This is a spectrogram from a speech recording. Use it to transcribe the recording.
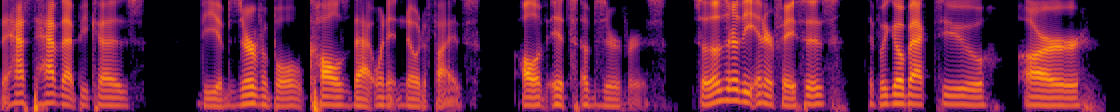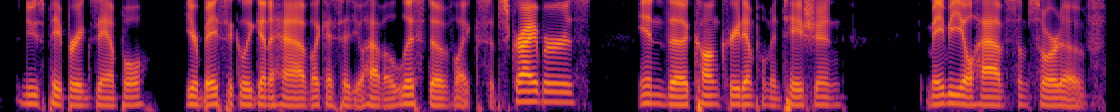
And it has to have that because the observable calls that when it notifies all of its observers. So those are the interfaces. If we go back to our newspaper example, you're basically going to have, like I said, you'll have a list of like subscribers in the concrete implementation. Maybe you'll have some sort of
